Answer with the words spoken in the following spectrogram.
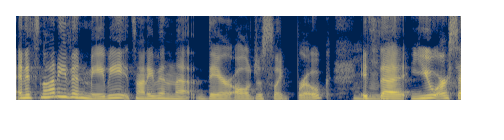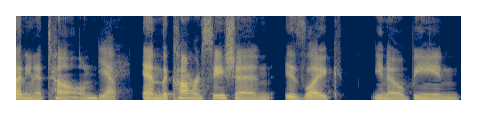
and it's not even maybe, it's not even that they're all just like broke. It's Mhm. that you are setting a tone Yep. and the conversation is like, you know, being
